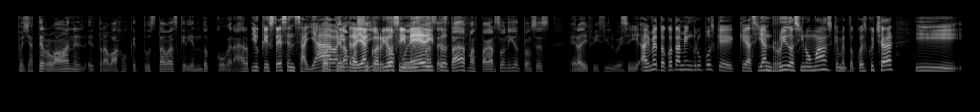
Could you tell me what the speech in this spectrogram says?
pues ya te robaban el, el trabajo que tú estabas queriendo cobrar. Y que ustedes ensayaban y traían cinco, corridos pues, Más inéditos. staff, más pagar sonido, entonces era difícil, güey. Sí, a mí me tocó también grupos que, que hacían ruido así nomás, que me tocó escuchar y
